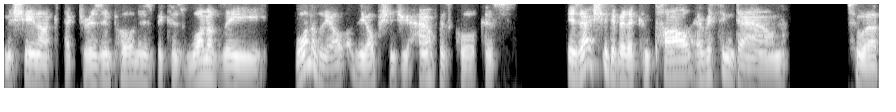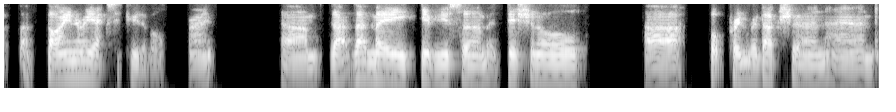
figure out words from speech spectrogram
machine architecture is important is because one of the one of the the options you have with Quarkus is actually to be able to compile everything down to a, a binary executable, right? Um, that that may give you some additional uh, footprint reduction and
